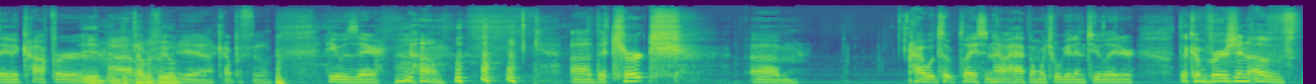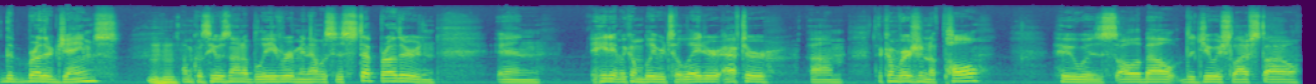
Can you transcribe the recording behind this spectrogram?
David Copper. Yeah, don't know. Copperfield? Yeah, Copperfield. he was there. Um, uh, the church, um, how it took place and how it happened, which we'll get into later. The conversion of the brother James, because he was not a believer. I mean, that was his stepbrother, and and he didn't become a believer till later. After um, the conversion of Paul, who was all about the Jewish lifestyle,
